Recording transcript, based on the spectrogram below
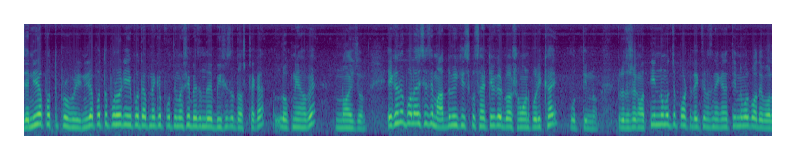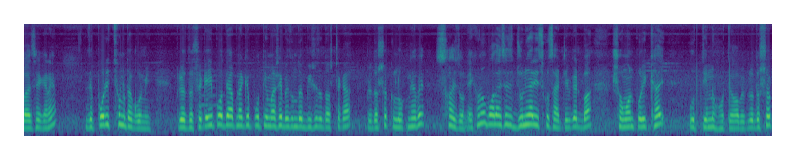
যে নিরাপত্তা প্রহরী নিরাপত্তা প্রহরী এই পদে আপনাকে প্রতি মাসে বেতন দেবে বিশ হাজার দশ টাকা, লোক নেওয়া হবে নয় জন। এখানে বলা হয়েছে যে মাধ্যমিক স্কুল সার্টিফিকেট বা সমান পরীক্ষায় উত্তীর্ণ। প্রিয় দর্শক, আমার তিন নম্বর যে পদটা দেখতে পাচ্ছেন, এখানে তিন নম্বর পদে বলা হয়েছে এখানে যে পরিচ্ছন্নতা কর্মী। প্রিয় দর্শক, এই পদে আপনাকে প্রতি মাসে বেতন দেবে বিশ হাজার দশ টাকা, প্রিয় দর্শক, লোক নেবে ছয়জন এখানেও বলা হয়েছে যে জুনিয়র স্কুল সার্টিফিকেট বা সমান পরীক্ষায় উত্তীর্ণ হতে হবে। প্রিয় দর্শক,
